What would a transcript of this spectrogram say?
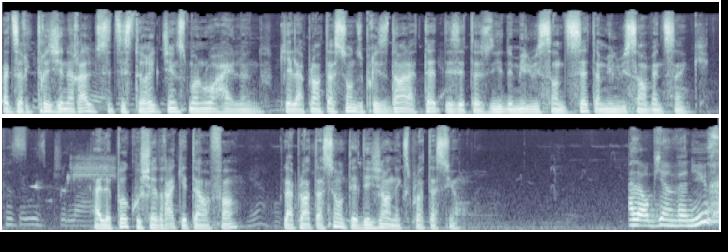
la directrice générale du site historique James Monroe Island, qui est la plantation du président à la tête des États-Unis de 1817 à 1825. À l'époque où Shadrach était enfant, la plantation était déjà en exploitation. Alors, bienvenue.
